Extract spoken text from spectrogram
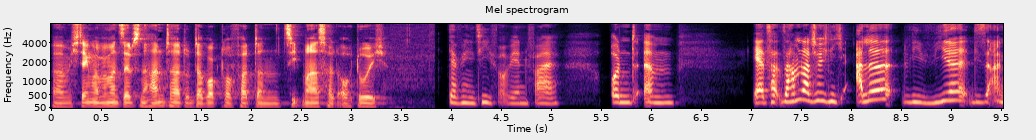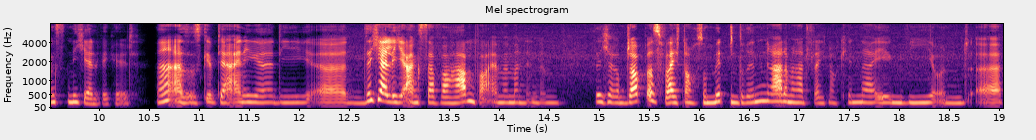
ähm, ich denke mal, wenn man es selbst in der Hand hat und da Bock drauf hat, dann zieht man das halt auch durch. Definitiv, auf jeden Fall. Und ähm, jetzt haben natürlich nicht alle, wie wir, diese Angst nicht entwickelt. Ne? Also es gibt ja einige, die äh, sicherlich Angst davor haben, vor allem wenn man in einem sicheren Job ist, vielleicht noch so mittendrin gerade, man hat vielleicht noch Kinder irgendwie und äh,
